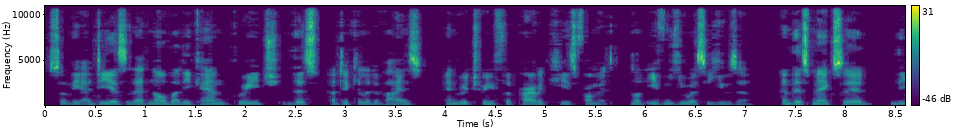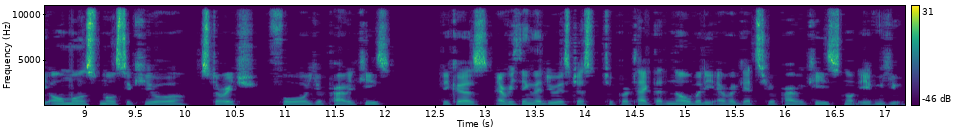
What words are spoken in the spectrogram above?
So the idea is that nobody can breach this particular device and retrieve the private keys from it, not even you as a user. And this makes it the almost most secure storage for your private keys because everything they do is just to protect that nobody ever gets your private keys, not even you.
